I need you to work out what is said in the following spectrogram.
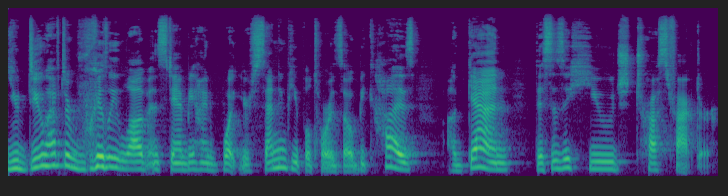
you do have to really love and stand behind what you're sending people towards, though, because again, this is a huge trust factor.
